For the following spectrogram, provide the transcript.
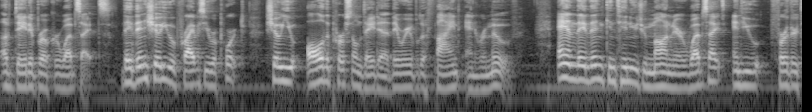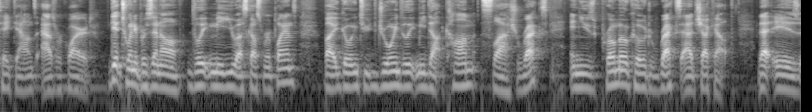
of data broker websites. They then show you a privacy report showing you all the personal data they were able to find and remove. And they then continue to monitor websites and do further takedowns as required. Get 20% off Delete Me US customer plans by going to joindeleteme.com slash Rex and use promo code REX at checkout. That is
